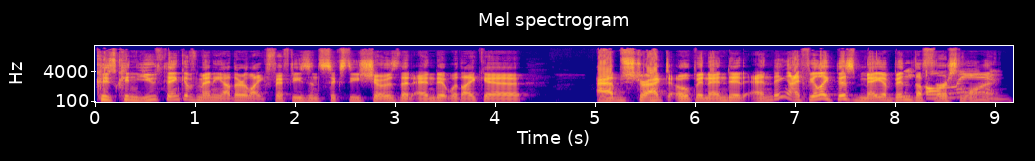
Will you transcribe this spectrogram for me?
because can you think of many other like 50s and 60s shows that end it with like a abstract open-ended ending? I feel like this may have been The the, first one.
